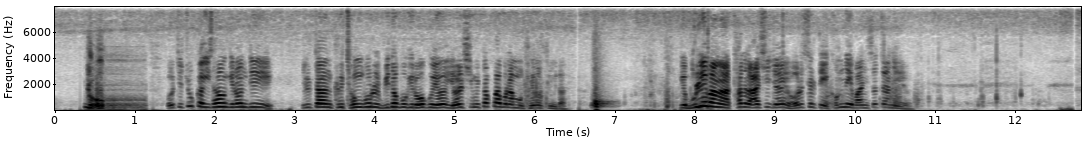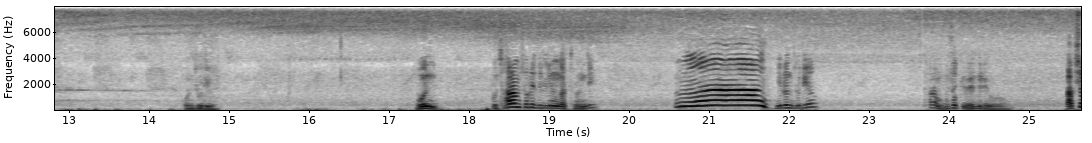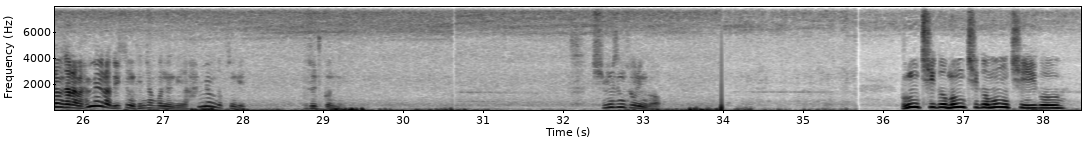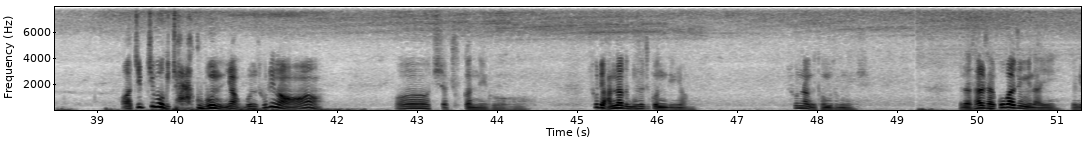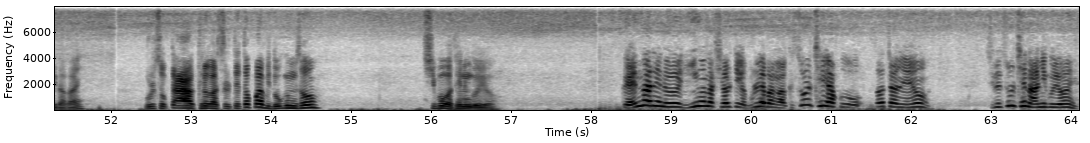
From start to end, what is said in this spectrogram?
어째 쪼까 이상하긴 한데 일단 그 정보를 믿어보기로 하고요. 열심히 떡밥을 한번 개봤습니다. 이거 물레방아 다들 아시죠? 어렸을 때 겁내게 많이 썼잖아요. 뭔 소리요? 뭔, 뭔 사람 소리 들리는 것 같은데? 으아 이런 소리요? 사람 무섭게 왜 그래요? 낚시하는 사람이 한 명이라도 있으면 괜찮겠는데 한 명도 없은 게 무서워 죽겠네. 짐승 소린가? 뭉치고 뭉치고 뭉치고 아 찝찝하게 자꾸 뭔 그냥 뭔 소리나 아 진짜 죽겠네 이거 소리 안 나도 무서워 죽겠는데 그냥 소리 나는 게 더 무섭네 씨. 여기다 살살 꼽아줍니다 이 여기다가 이. 물속 딱 들어갔을 때 떡밥이 녹으면서 집어가 되는 거예요. 그 옛날에는 잉어 낚시 할 때 물레방아 그 쏠채 갖고 썼잖아요. 지금 쏠채는 아니고요.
